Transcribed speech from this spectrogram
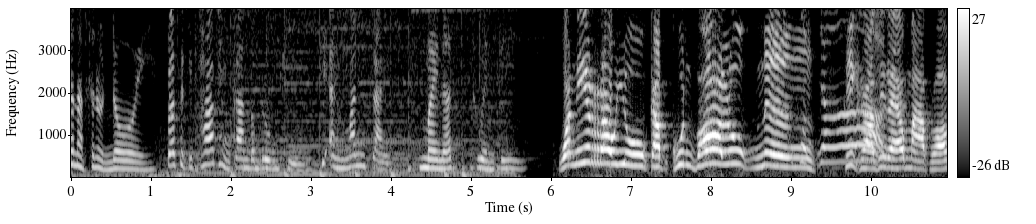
สนับสนุนโดย ประสิทธิภาพแห่งการบำรุงผิวที่อันมั่นใจ minus 20 วันนี้เราอยู่กับคุณพ่อลูกหนึ่ง สุดยอด ที่คราวที่แล้วมาพร้อม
